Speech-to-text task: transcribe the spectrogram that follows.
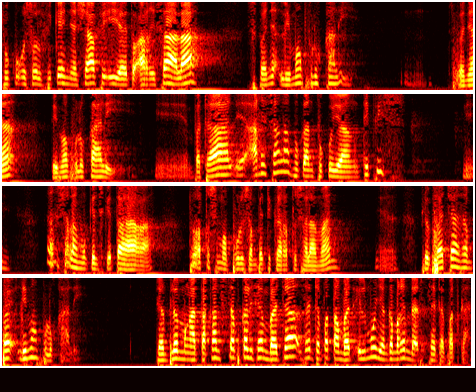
buku usul fikihnya Syafi'i yaitu Arisalah sebanyak 50 kali. Sebanyak 50 kali. Padahal ya, Arisalah bukan buku yang tipis. Arisalah mungkin sekitar 250 sampai 300 halaman. Ya, beliau baca sampai 50 kali. Dan beliau mengatakan setiap kali saya membaca, saya dapat tambahan ilmu yang kemarin tidak saya dapatkan.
